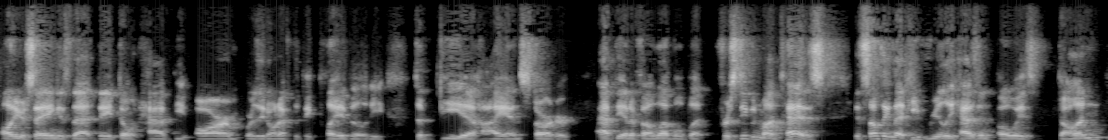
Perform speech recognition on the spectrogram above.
all you're saying is that they don't have the arm or they don't have the big playability to be a high end starter at the NFL level. But for Steven Montez, it's something that he really hasn't always done.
